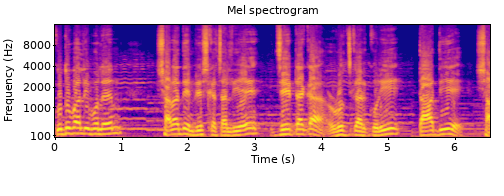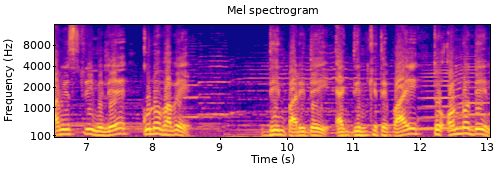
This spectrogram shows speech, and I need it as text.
কুতুব আলী বলেন সারাদিন রিক্সা চালিয়ে যে টাকা রোজগার করি, তা দিয়ে স্বামী স্ত্রী মিলে কোনোভাবে দিন পাড়ি দেই, একদিন খেতে পাই, তো অন্য দিন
